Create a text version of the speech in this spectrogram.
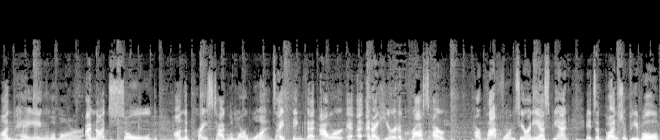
on paying Lamar. I'm not sold on the price tag Lamar wants. I think that our and I hear it across our our platforms here on ESPN. It's a bunch of people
